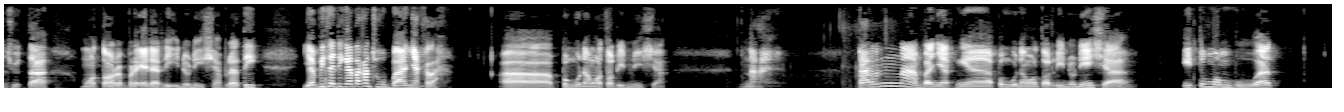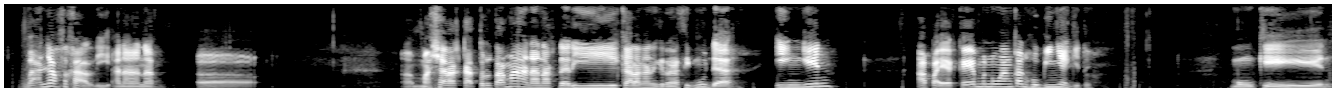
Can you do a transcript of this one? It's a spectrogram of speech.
juta motor beredar di Indonesia. Berarti ya bisa dikatakan cukup banyak lah uh, pengguna motor di Indonesia. Nah, karena banyaknya pengguna motor di Indonesia, itu membuat banyak sekali anak-anak uh, masyarakat terutama anak-anak dari kalangan generasi muda ingin apa ya kayak menuangkan hobinya gitu mungkin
